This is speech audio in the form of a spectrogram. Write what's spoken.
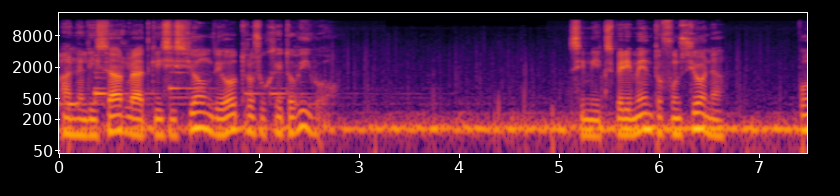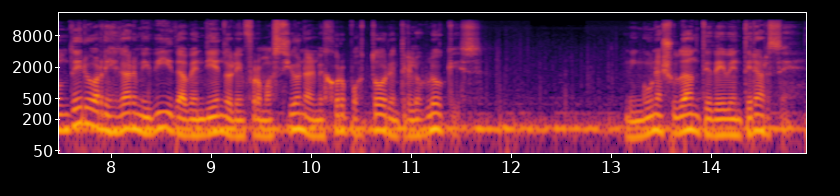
Analizar la adquisición de otro sujeto vivo. Si mi experimento funciona, pondero arriesgar mi vida vendiendo la información al mejor postor entre los bloques. Ningún ayudante debe enterarse.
